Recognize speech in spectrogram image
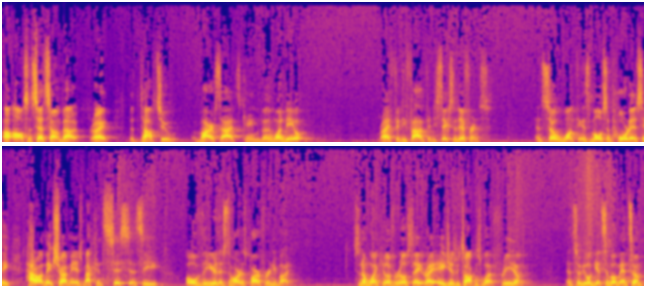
Uh, Austin said something about it, right? The top two buyer sides came within one deal, right? 55 and 56 the difference. And so one thing that's most important is say, how do I make sure I manage my consistency over the year? This is the hardest part for anybody. It's So number one killer for real estate, right? Agents we talk is what? Freedom. And so people get some momentum,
